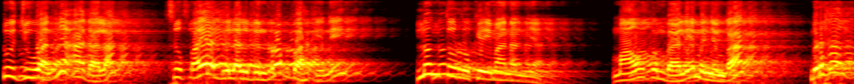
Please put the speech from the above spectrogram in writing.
tujuannya adalah supaya Bilal bin Rabah ini luntur keimanannya mau kembali menyembah berhala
